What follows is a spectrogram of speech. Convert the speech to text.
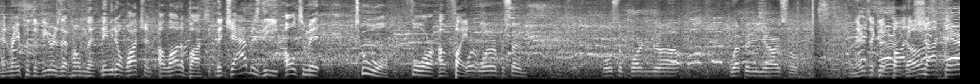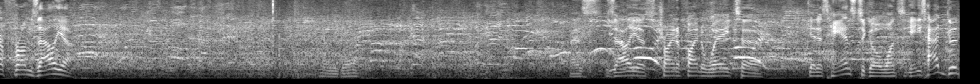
And Ray, for the viewers at home that maybe don't watch a lot of boxing, the jab is the ultimate tool for a fighter. 100%. Most important uh, weapon in your arsenal. And there's a good There body shot there from Szalai. There we go. As Szalai is trying to find a way to get his hands to go once again. He's had good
